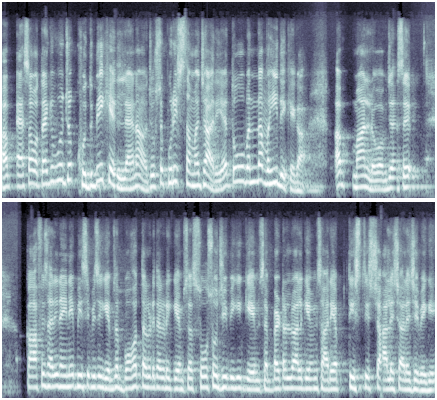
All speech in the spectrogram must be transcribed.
अब ऐसा होता है कि वो जो खुद भी खेल रहा है ना, जो उसे पूरी समझ आ रही है तो वो बंदा वही देखेगा। अब मान लो, अब जैसे काफ़ी सारी नई नई पीसी पीसी गेम्स है बहुत तगड़ी तगड़ी गेम्स है सौ सौ जीबी की गेम्स है बैटल रॉयल गेम्स आ रही है अब तीस तीस चालीस चालीस जीबी की।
